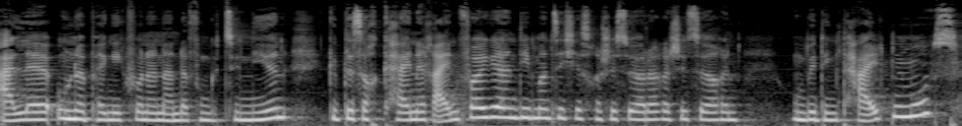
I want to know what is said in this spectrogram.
alle unabhängig voneinander funktionieren, gibt es auch keine Reihenfolge, an die man sich als Regisseur oder Regisseurin unbedingt halten muss.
